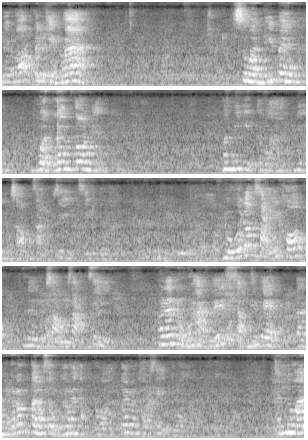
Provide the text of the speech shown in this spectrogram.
ในบล็อก เป็นเขียนว่า ส่วนที่เป็นเวิร์ดเริ่มต้นเนี่ย มันมีกี่ตัวหนึ่งสองสามสี่สี่ตัว หนูก็ต้องใส่ให้ครบหนึ่งสองสามสี่เพราะฉะนั้นหนูหารได้สามสิบเอ็ดแต่หนูก็ต้องเติมศูนย์เข้าไปสองตัวเพื่อให้มันครบสี่ตัวจำนวน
